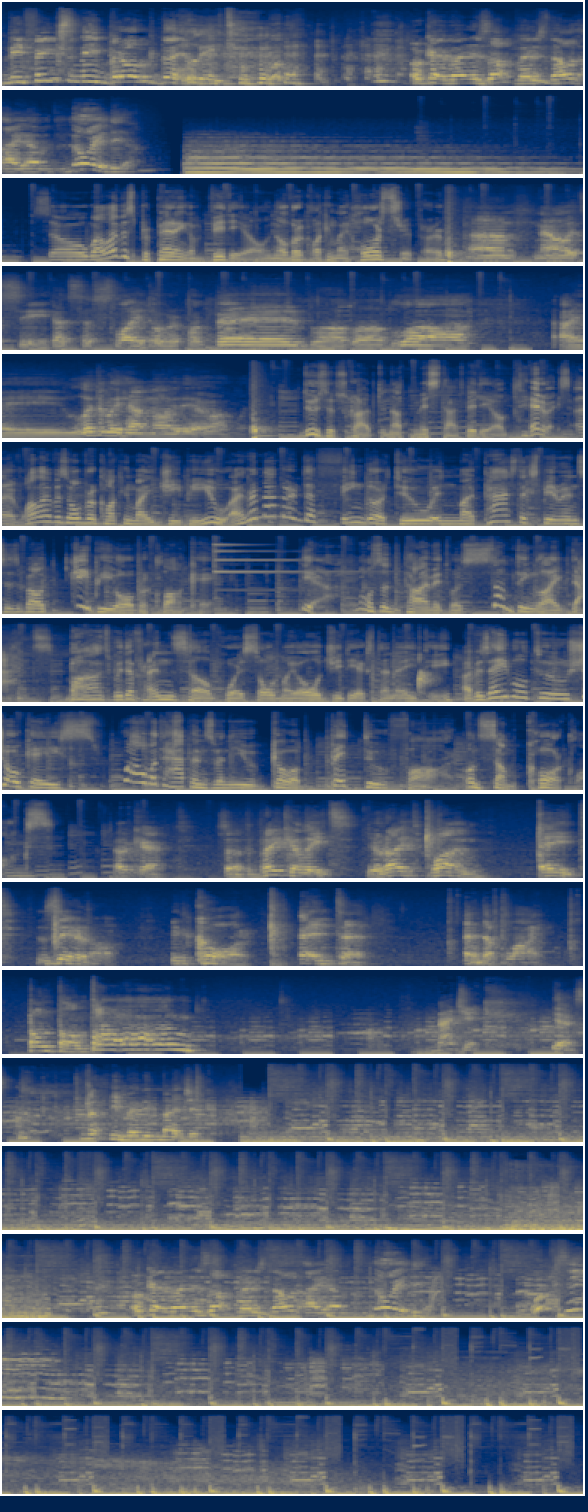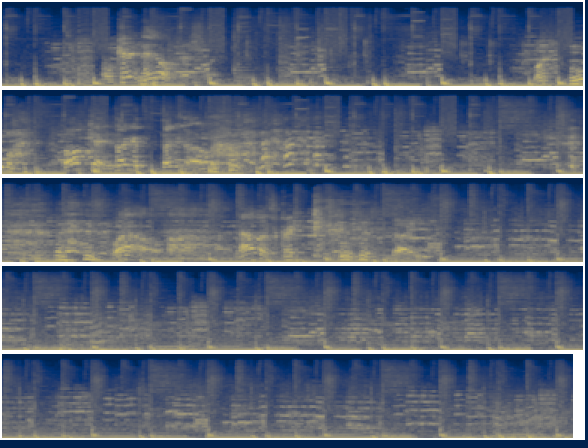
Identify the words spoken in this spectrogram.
Me fix me broke the elite. okay, where is up, where is down? I have no idea. So while I was preparing a video on overclocking my horse ripper, Um, now let's see. That's a slight overclock there, blah blah blah. I literally have no idea. Oh, what- do subscribe to not miss that video. Anyways, uh, while I was overclocking my GPU, I remembered a thing or two in my past experiences about GPU overclocking. Yeah, most of the time it was something like that. But with a friend's help who I sold my old GTX 1080, I was able to showcase, well, what happens when you go a bit too far on some core clocks. Okay, so the break elites, you write one, eight, zero in core, enter, and apply. Dun dun dun! Magic. Yes, very many magic. Okay, is up, is down? I have no idea. Whoopsie! Okay, now flashlight. What? What? Okay, take it, take it out. wow, uh, that was quick. nice.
